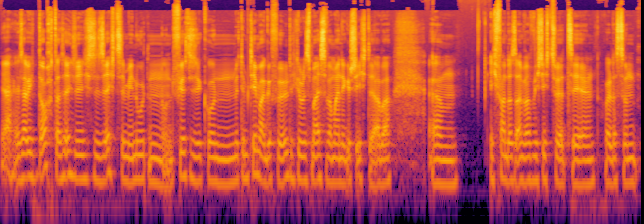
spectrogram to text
Ja, jetzt habe ich doch tatsächlich 16 Minuten und 40 Sekunden mit dem Thema gefüllt. Ich glaube, das meiste war meine Geschichte, aber ähm, ich fand das einfach wichtig zu erzählen, weil das so ein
